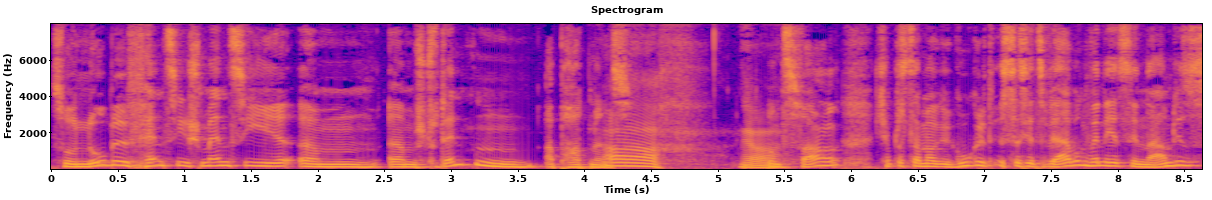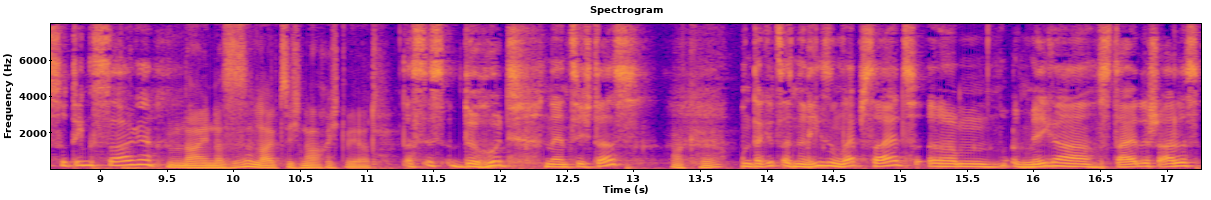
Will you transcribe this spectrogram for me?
so Nobel, fancy, schmancy ähm, ähm, Studenten-Apartments. Ach. Ja. Und zwar, ich habe das da mal gegoogelt, ist das jetzt Werbung, wenn ich jetzt den Namen dieses Dings sage? Nein, das ist in Leipzig Nachricht wert. Das ist The Hood, nennt sich das. Okay. Und da gibt es eine riesen Website, ähm, mega stylisch alles.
